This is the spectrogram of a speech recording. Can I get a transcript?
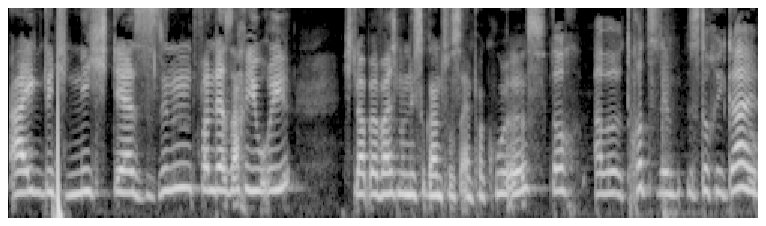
eigentlich nicht der Sinn von der Sache, Juri. Ich glaube, er weiß noch nicht so ganz, was ein Parcours ist. Doch, aber trotzdem ist doch egal.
